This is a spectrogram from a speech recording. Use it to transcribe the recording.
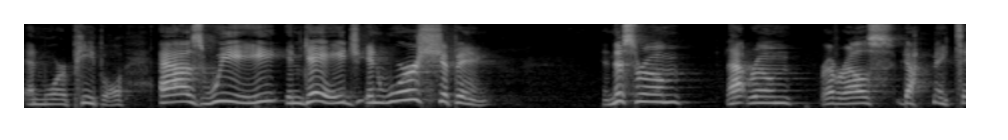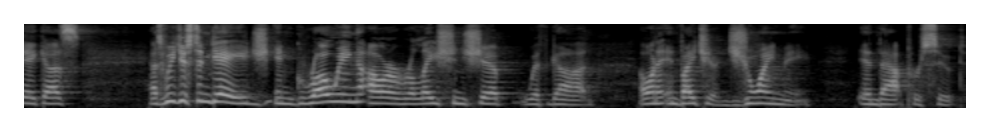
and more people as we engage in worshiping. In this room, that room, wherever else God may take us, as we just engage in growing our relationship with God. I want to invite you to join me in that pursuit.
